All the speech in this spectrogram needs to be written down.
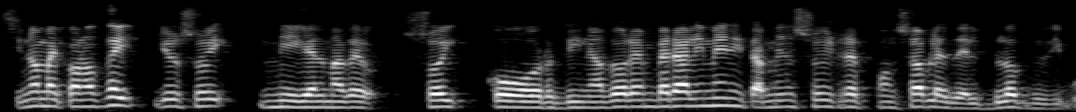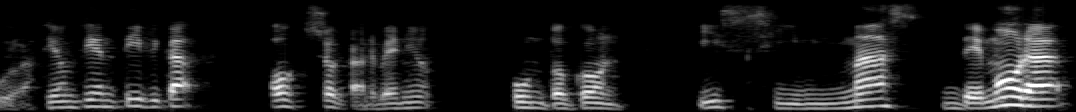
Si no me conocéis, yo soy Miguel Mateo, soy coordinador en Veraliment y también soy responsable del blog de divulgación científica oxocarbenio.com. Y sin más demora,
